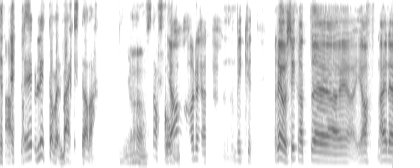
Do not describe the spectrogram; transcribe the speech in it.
det, Det er jo litt av en vekst der. da. Ja. Snakk om Ja, og det. Og det er jo sikkert uh, Ja, nei, det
